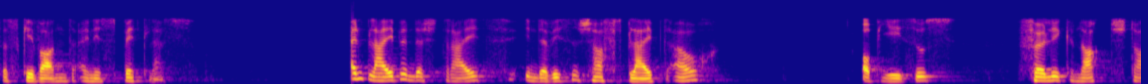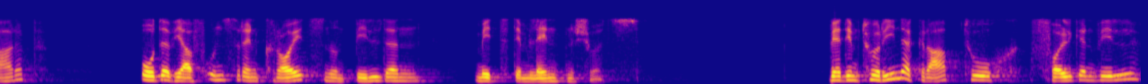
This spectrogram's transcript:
das Gewand eines Bettlers. Ein bleibender Streit in der Wissenschaft bleibt auch, ob Jesus völlig nackt starb oder wie auf unseren Kreuzen und Bildern mit dem Lendenschurz. Wer dem Turiner Grabtuch folgen will,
